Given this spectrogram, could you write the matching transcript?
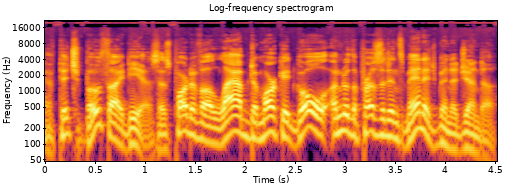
have pitched both ideas as part of a lab to market goal under the president's management agenda.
